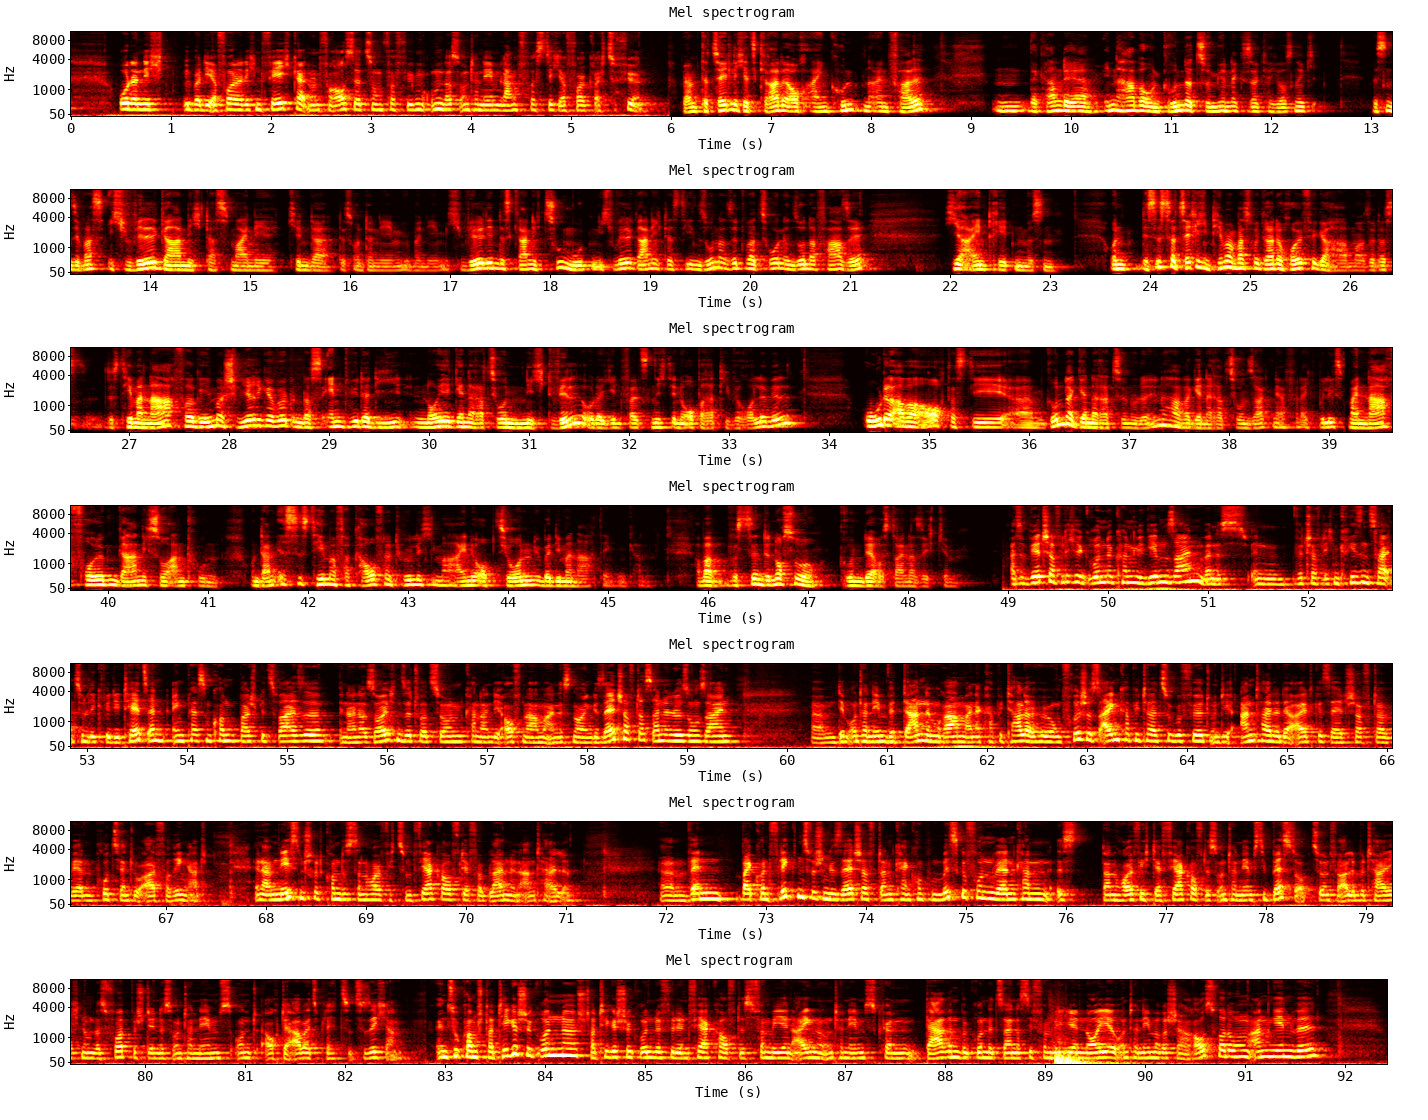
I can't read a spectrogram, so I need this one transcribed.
oder nicht über die erforderlichen Fähigkeiten und Voraussetzungen verfügen, um das Unternehmen langfristig erfolgreich zu führen. Wir haben tatsächlich jetzt gerade auch einen Kunden, einen Fall. Da kam der Inhaber und Gründer zu mir und hat gesagt, Herr Josnik, wissen Sie was, ich will gar nicht, dass meine Kinder das Unternehmen übernehmen. Ich will denen das gar nicht zumuten. Ich will gar nicht, dass die in so einer Situation, in so einer Phase hier eintreten müssen. Und das ist tatsächlich ein Thema, was wir gerade häufiger haben. Also, dass das Thema Nachfolge immer schwieriger wird und dass entweder die neue Generation nicht will oder jedenfalls nicht in eine operative Rolle will oder aber auch, dass die ähm, Gründergeneration oder Inhabergeneration sagt, ja, vielleicht will ich es meinen Nachfolgen gar nicht so antun. Und dann ist das Thema Verkauf natürlich immer eine Option, über die man nachdenken kann. Aber was sind denn noch so Gründe aus deiner Sicht, Kim? Also wirtschaftliche Gründe können gegeben sein, wenn es in wirtschaftlichen Krisenzeiten zu Liquiditätsengpässen kommt beispielsweise. In einer solchen Situation kann dann die Aufnahme eines neuen Gesellschafters eine Lösung sein. Ähm, dem Unternehmen wird dann im Rahmen einer Kapitalerhöhung frisches Eigenkapital zugeführt und die Anteile der Altgesellschafter werden prozentual verringert. In einem nächsten Schritt kommt es dann häufig zum Verkauf der verbleibenden Anteile. Ähm, wenn bei Konflikten zwischen Gesellschaftern kein Kompromiss gefunden werden kann, ist dann häufig der Verkauf des Unternehmens die beste Option für alle Beteiligten, um das Fortbestehen des Unternehmens und auch der Arbeitsplätze zu sichern. Hinzu kommen strategische Gründe. Strategische Gründe für den Verkauf des familieneigenen Unternehmens können darin begründet sein, dass die Familie neue unternehmerische Herausforderungen angehen will.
